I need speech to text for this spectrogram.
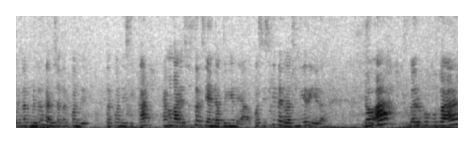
bener-bener nggak bisa terkondi terkondisikan? Emang gak ada suster sih yang dampingin ya? Posisi kita dua sendiri gitu. Doa baru pembukaan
